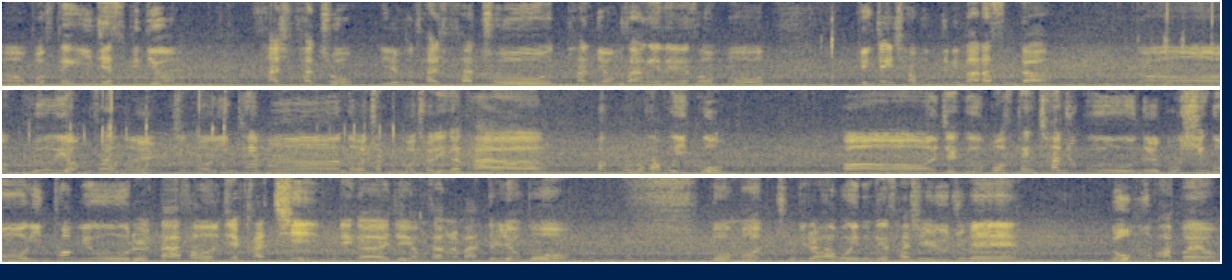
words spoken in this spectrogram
어, 머스탱 인제 스피디움 44초 1분 44초 탄 영상에 대해서 뭐 굉장히 잡음들이 많았습니다. 어, 그 영상을 지금 뭐 인캠은 어차피 뭐 저희가 다 확보를 하고 있고 어 이제 그 머스탱 차주분을 모시고 인터뷰를 따서 이제 같이 우리가 이제 영상을 만들려고 그뭐 준비를 하고 있는데 사실 요즘에 너무 바빠요.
